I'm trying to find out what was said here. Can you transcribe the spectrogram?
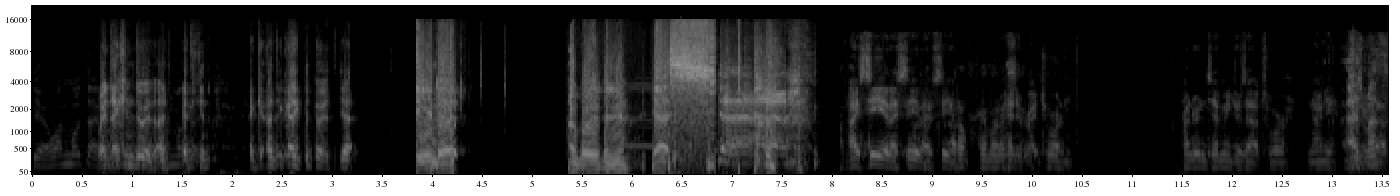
Yeah, one more time. Wait, I can do it. I think I can. I can- I think I can do it. Yeah. You can do it. I believe in you. Yes. Yeah. I see it, I see it, I see it. I don't We're headed right toward him. 110 meters out toward 90 meters Azimuth? out.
